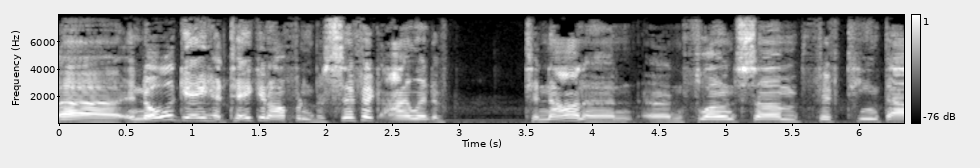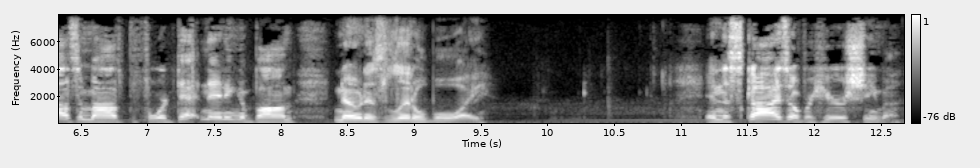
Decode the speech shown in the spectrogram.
uh, Enola Gay had taken off from the Pacific island of Tanana and, and flown some 15,000 miles before detonating a bomb known as Little Boy in the skies over Hiroshima.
